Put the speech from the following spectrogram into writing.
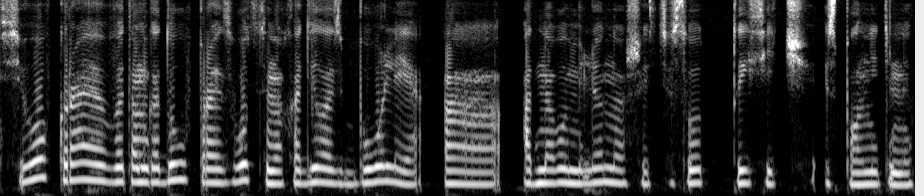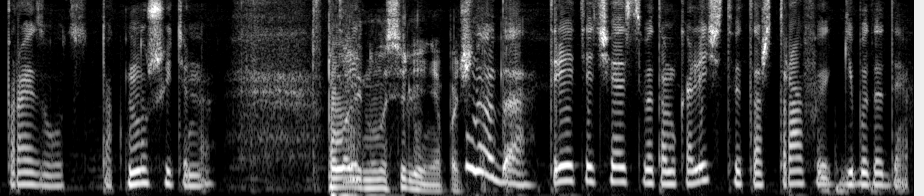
Всего в крае в этом году в производстве находилось более 1 а, миллиона 600 тысяч исполнительных производств. Так, внушительно. В половину Треть... населения почти. Ну да. Третья часть в этом количестве – это штрафы ГИБДД.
